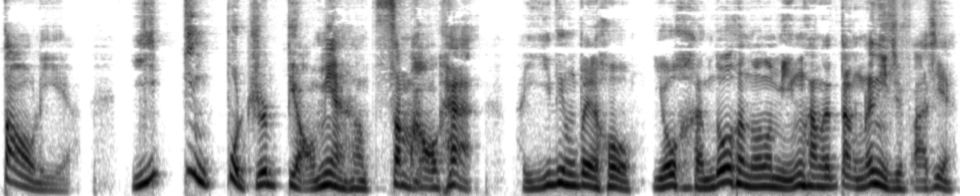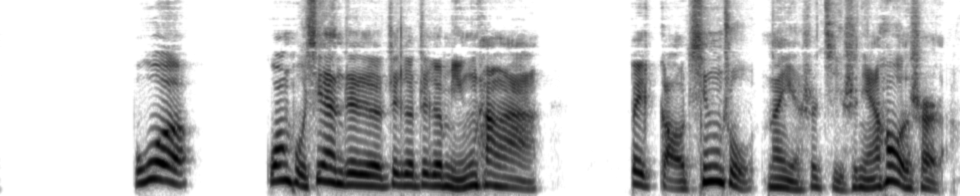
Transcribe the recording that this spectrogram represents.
道理，一定不止表面上这么好看，它一定背后有很多很多的名堂在等着你去发现。不过，光谱线这个这个这个名堂啊，被搞清楚那也是几十年后的事了。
